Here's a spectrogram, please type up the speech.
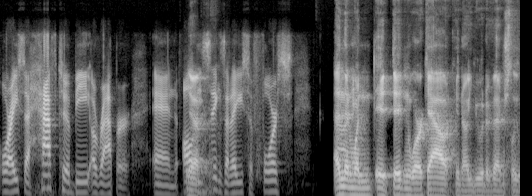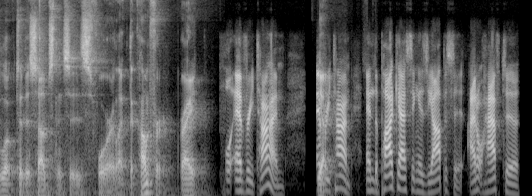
or I used to have to be a rapper, and all these things that I used to force. And then when it didn't work out, you know, you would eventually look to the substances for like the comfort, right? Well, every time, Yeah. every time, and the podcasting is the opposite. I don't have to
